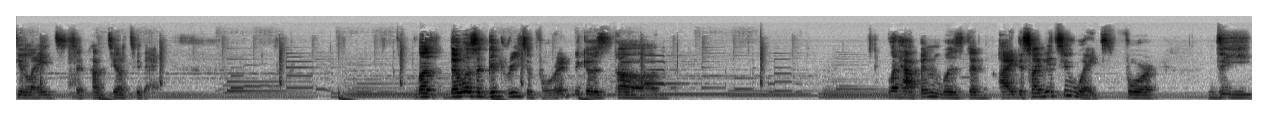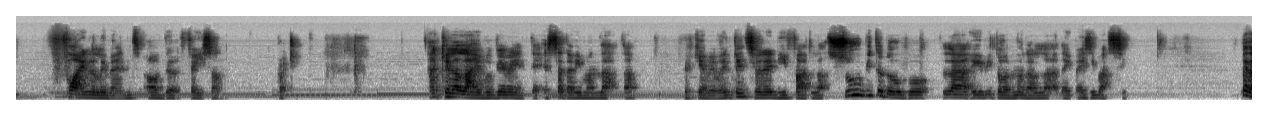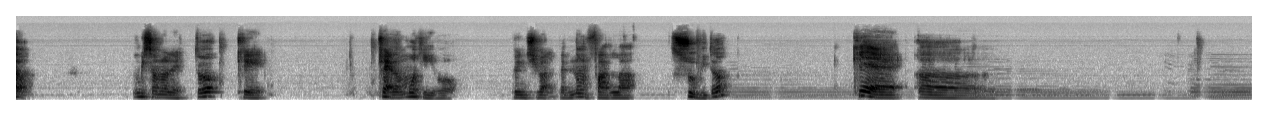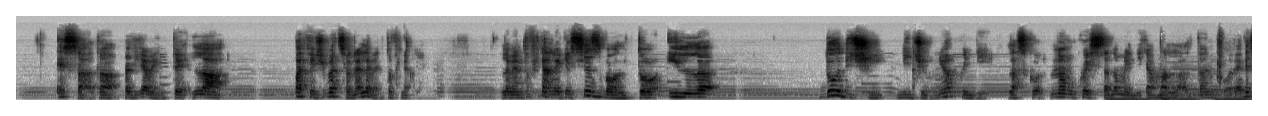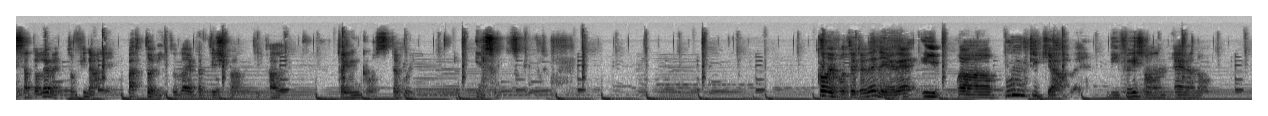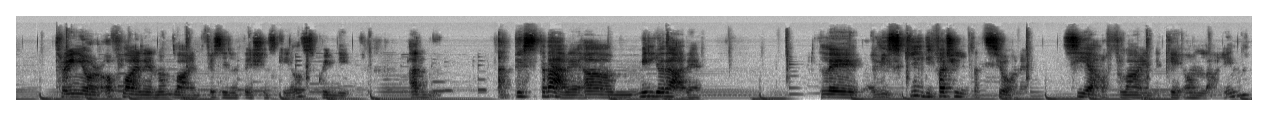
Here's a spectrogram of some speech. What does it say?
delayed until today. But there was a good reason for it because um, what happened was that I decided to wait for the final event of the Face On project. Anche la live ovviamente è stata rimandata perché avevo intenzione di farla subito dopo la, il ritorno dal, dai Paesi Bassi. Però mi sono detto che c'era un motivo principale per non farla subito che è, uh, è stata praticamente la partecipazione all'evento finale. L'evento finale che si è svolto il 12 di giugno, quindi scor- non questa domenica ma l'altra ancora, ed è stato l'evento finale partorito dai partecipanti al training course, da cui il sottoscritto. Come potete vedere, i uh, punti chiave di Phase On erano Train your offline and online facilitation skills, quindi ad, addestrare, a migliorare le, gli skill di facilitazione sia offline che online,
